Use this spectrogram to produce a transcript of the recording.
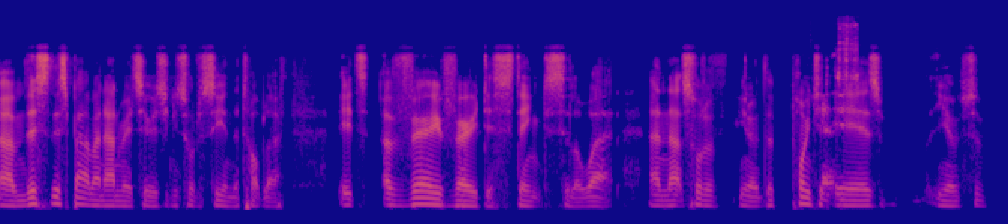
um, this this Batman animated series you can sort of see in the top left. It's a very very distinct silhouette, and that sort of you know the pointed Yes. ears, you know, sort of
